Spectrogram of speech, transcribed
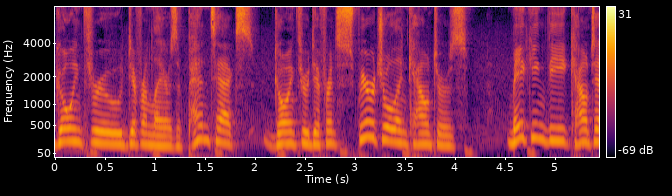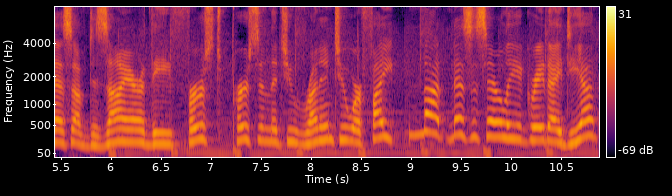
going through different layers of Pentex, going through different spiritual encounters, making the Countess of Desire the first person that you run into or fight, not necessarily a great idea,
